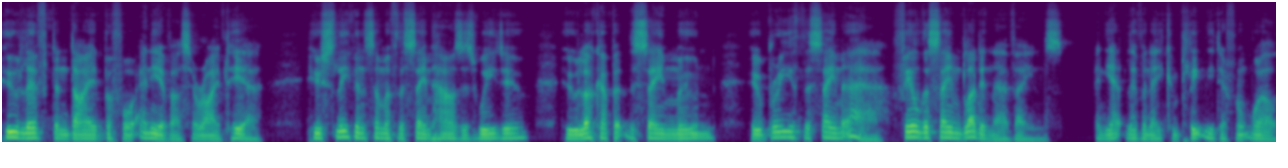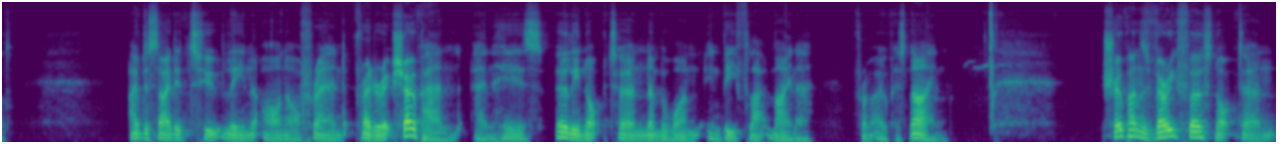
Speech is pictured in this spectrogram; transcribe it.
who lived and died before any of us arrived here, who sleep in some of the same houses we do, who look up at the same moon, who breathe the same air, feel the same blood in their veins, and yet live in a completely different world. I've decided to lean on our friend Frederick Chopin and his early nocturne number one in B flat minor from Opus 9. Chopin's very first nocturne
